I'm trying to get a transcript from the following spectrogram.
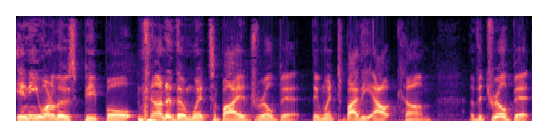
any one of those people none of them went to buy a drill bit. They went to buy the outcome of the drill bit.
